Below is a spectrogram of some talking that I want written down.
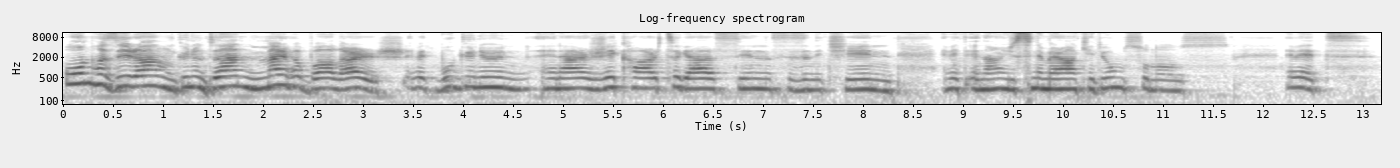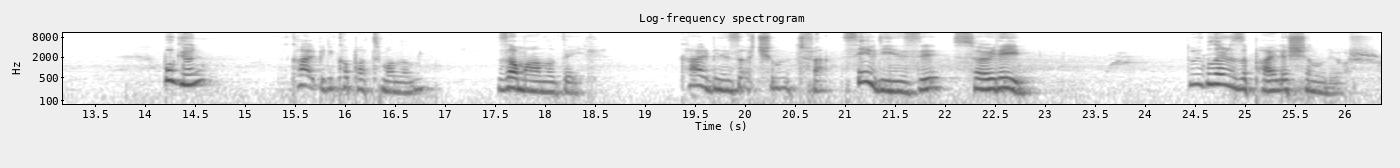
10 Haziran gününden merhabalar. Evet bugünün enerji kartı gelsin sizin için. Evet enerjisini merak ediyor musunuz? Evet. Bugün kalbini kapatmanın zamanı değil. Kalbinizi açın lütfen. Sevdiğinizi söyleyin. Duygularınızı paylaşın diyor.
